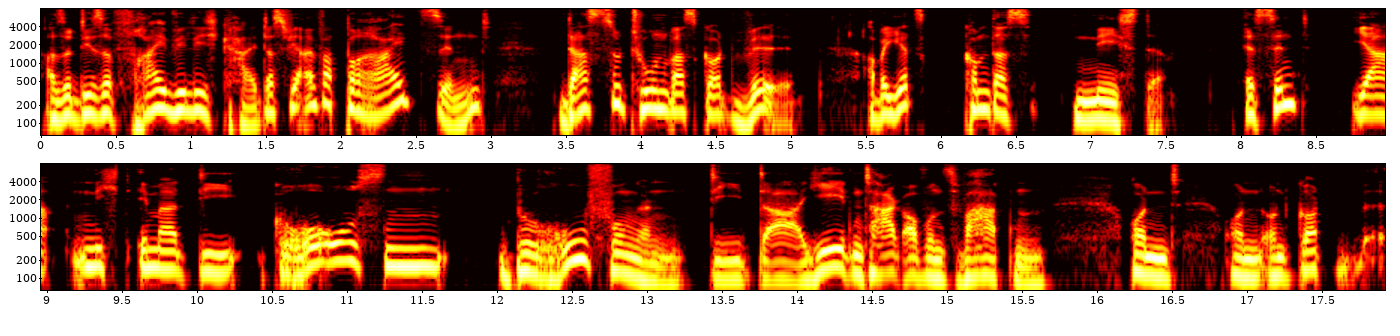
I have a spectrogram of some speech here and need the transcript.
Also diese Freiwilligkeit, dass wir einfach bereit sind, das zu tun, was Gott will. Aber jetzt kommt das nächste. Es sind ja nicht immer die großen Berufungen, die da jeden Tag auf uns warten. Und, und, und Gott äh,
